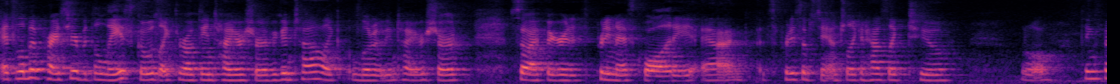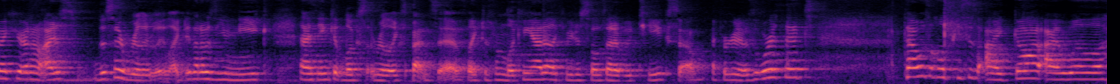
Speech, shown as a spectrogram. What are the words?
It's a little bit pricier, but the lace goes like throughout the entire shirt, if you can tell, like literally the entire shirt. So I figured it's pretty nice quality, and it's pretty substantial. Like it has like two little things back here. I don't know. I just, this I really, really liked. I thought it was unique and I think it looks really expensive. Like just from looking at it, like we just sold at a boutique. So I figured it was worth it. That was all the pieces I got. I will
